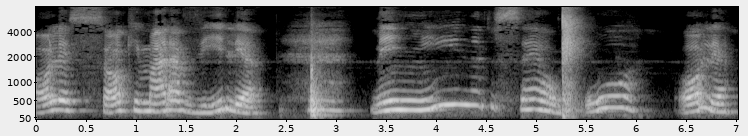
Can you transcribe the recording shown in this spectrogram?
Olha só que maravilha. Menina do céu. Oh, olha.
